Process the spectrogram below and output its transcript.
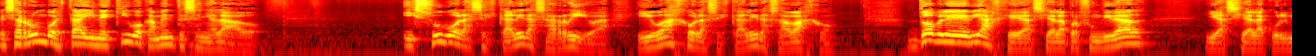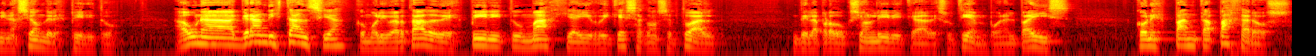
ese rumbo está inequívocamente señalado. Y subo las escaleras arriba y bajo las escaleras abajo. Doble viaje hacia la profundidad y hacia la culminación del espíritu. A una gran distancia, como libertad de espíritu, magia y riqueza conceptual de la producción lírica de su tiempo en el país, con espantapájaros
